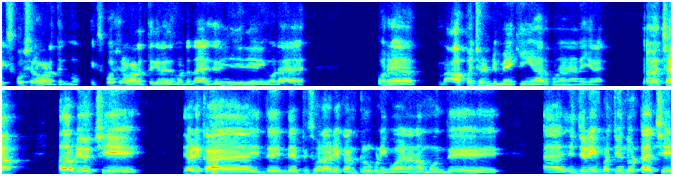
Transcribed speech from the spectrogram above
எக்ஸ்போஷரை வளர்த்துக்கணும். எக்ஸ்போஷர் வளர்த்துக்கிறது மட்டும் தான் இது இன்ஜினியரிங்கோட ஒரு ஆப்பர்ச்சுனிட்டி மேக்கிங்காக இருக்கும் நான் நினைக்கிறேன். வச்சா அதை அப்படியே வச்சு இது அப்படியே இந்த இந்த எபிசோட அப்படியே கன்க்ளூட் பண்ணிக்குவோம். ஏன்னா நம்ம வந்து இன்ஜினியரிங் பற்றியும் தொட்டாச்சு.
